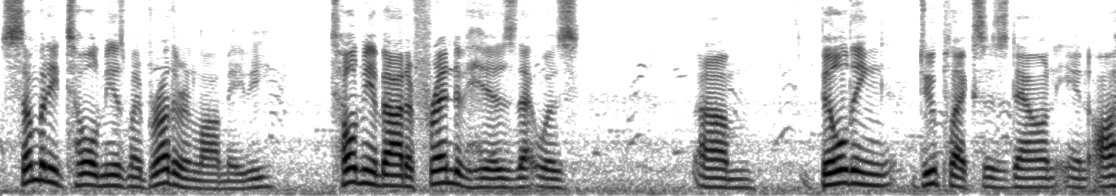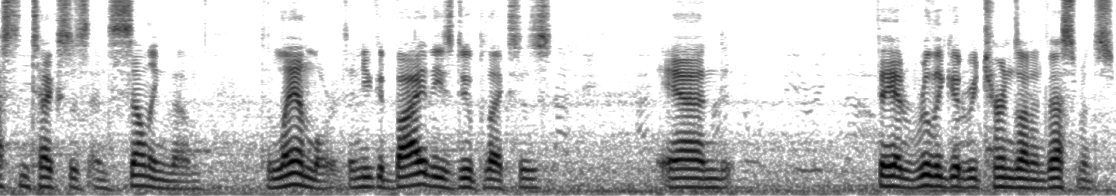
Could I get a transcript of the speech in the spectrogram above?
somebody told me, as my brother in law maybe, told me about a friend of his that was um, building duplexes down in Austin, Texas, and selling them to landlords. And you could buy these duplexes, and they had really good returns on investments.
